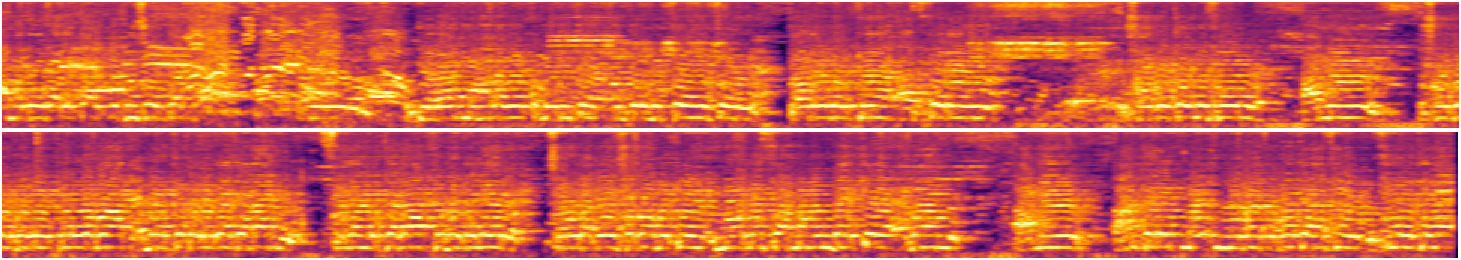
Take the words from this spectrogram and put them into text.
আমাদের কৃষক জেলা মহানগর কমিটিতে অন্তর্ভুক্ত হয়েছেন তাদের মধ্যে আজকের এই স্বাগত মিছিল আমি সর্বপ্রথম ধন্যবাদ এবং কৃতজ্ঞতা জানাই সিলেট জেলা যুবদলের সংগ্রামী সভাপতি আন্তরিক আছি। সিলেট জেলা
